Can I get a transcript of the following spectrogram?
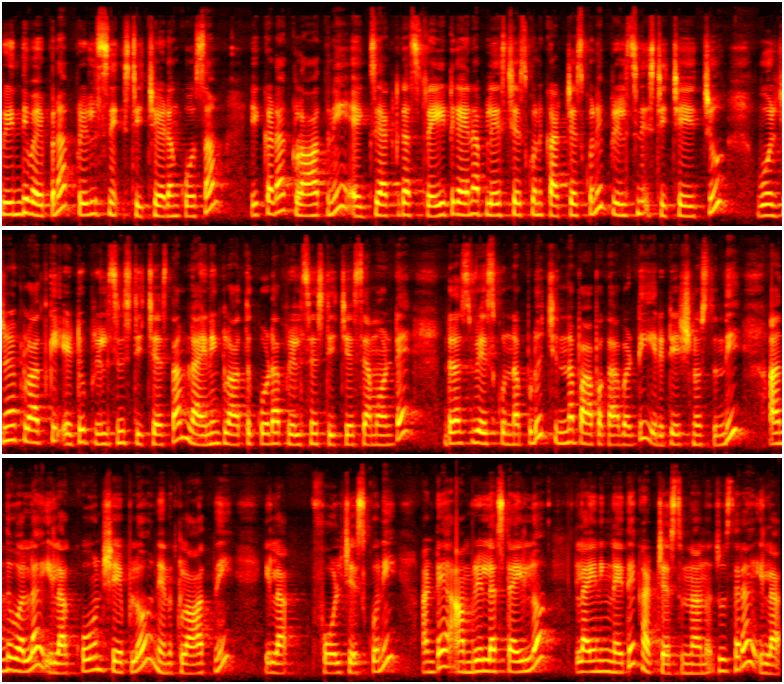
క్రింది వైపున ప్రిల్స్ని స్టిచ్ చేయడం కోసం ఇక్కడ క్లాత్ని ఎగ్జాక్ట్గా స్ట్రైట్గా అయినా ప్లేస్ చేసుకుని కట్ చేసుకుని ప్రిల్స్ని స్టిచ్ చేయొచ్చు. ఒరిజినల్ క్లాత్కి ఎటు ప్రిల్స్ని స్టిచ్ చేస్తాం. లైనింగ్ క్లాత్ కూడా ప్రిల్స్ని స్టిచ్ చేసాము అంటే డ్రెస్ వేసుకున్నప్పుడు చిన్న పాప కాబట్టి ఇరిటేషన్ వస్తుంది. అందువల్ల ఇలా కోన్ షేప్లో నేను క్లాత్ని ఇలా ఫోల్డ్ చేసుకొని అంటే అంబ్రిల్లా స్టైల్లో లైనింగ్ని అయితే కట్ చేస్తున్నాను. చూసారా? ఇలా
